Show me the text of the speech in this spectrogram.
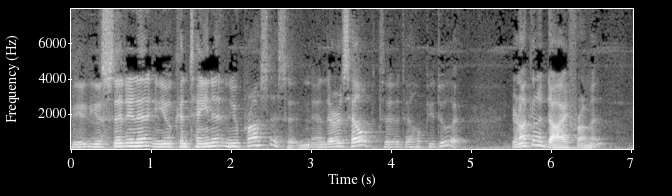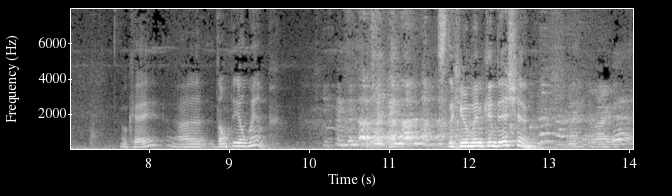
You, you sit in it and you contain it and you process it. And, and there is help to, to help you do it. You're not going to die from it. Okay? Uh, don't be a wimp. it's the human condition. Right.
